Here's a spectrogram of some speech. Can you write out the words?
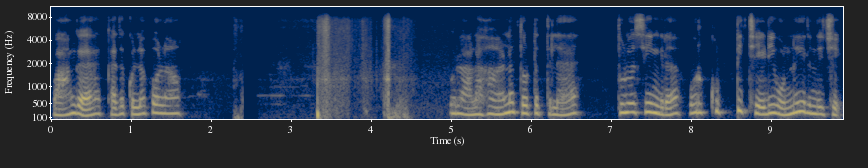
வாங்க கதைக்குள்ளே போகலாம் ஒரு அழகான தோட்டத்தில் துளசிங்கிற ஒரு குட்டி செடி ஒன்று இருந்துச்சு.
